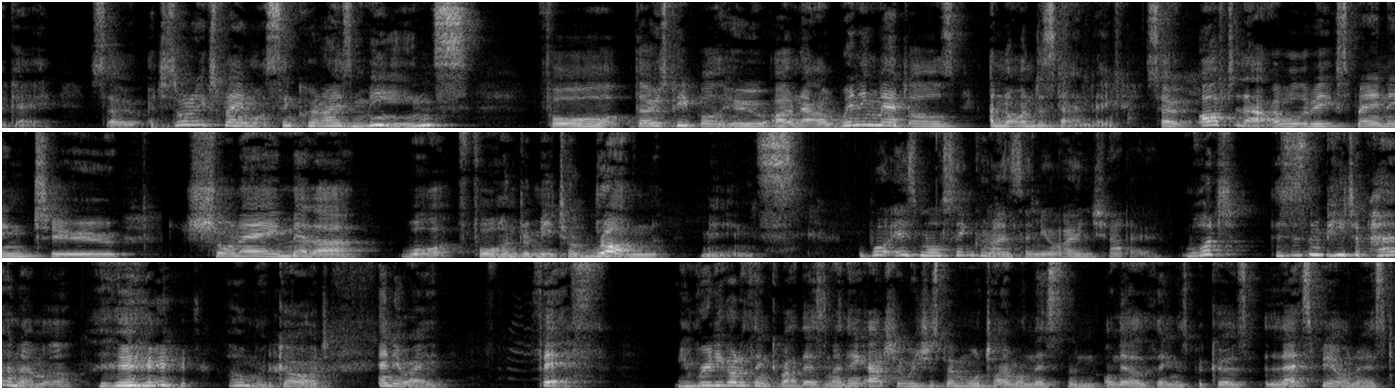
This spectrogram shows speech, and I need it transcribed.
Okay, so I just want to explain what synchronized means for those people who are now winning medals and not understanding. So after that, I will be explaining to Shaunae Miller what 400 meter run means. What is more synchronized than your own shadow? What? This isn't Peter Pan, Emma. Oh my god. Anyway, fifth, you really got to think about this, and I think actually we should spend more time on this than on the other things because let's be honest,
